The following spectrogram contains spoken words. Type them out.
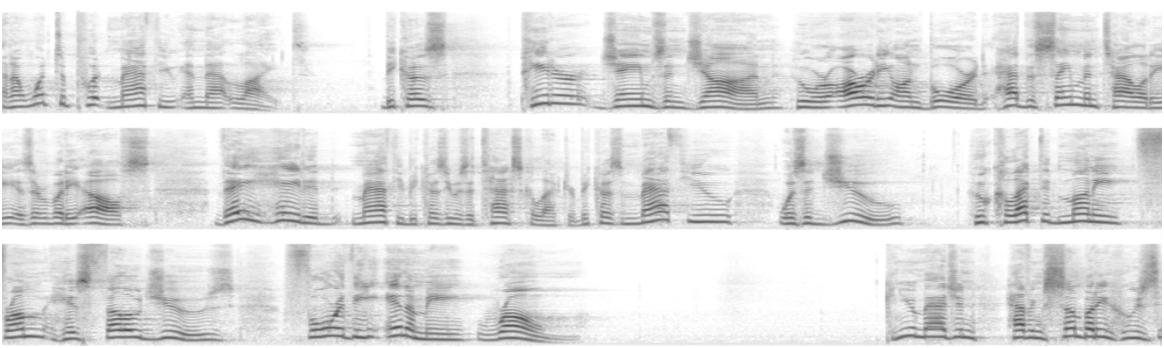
And I want to put Matthew in that light because Peter, James, and John, who were already on board, had the same mentality as everybody else. They hated Matthew because he was a tax collector, because Matthew was a Jew who collected money from his fellow Jews for the enemy, Rome. Can you imagine having somebody who's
